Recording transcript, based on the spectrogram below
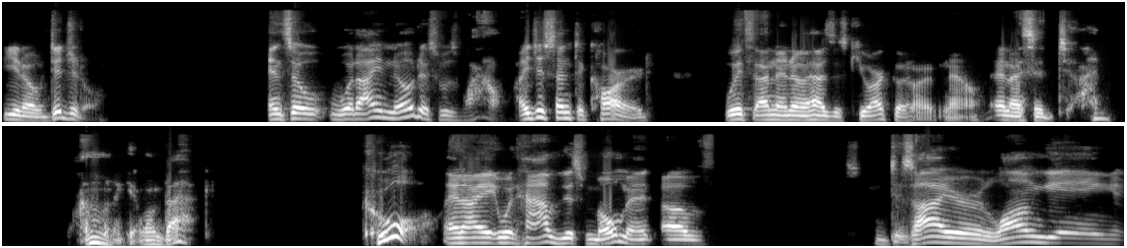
you know digital. And so what I noticed was, wow, I just sent a card with, and I know it has this QR code on it now. And I said, I'm, I'm going to get one back. Cool. And I would have this moment of desire, longing,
